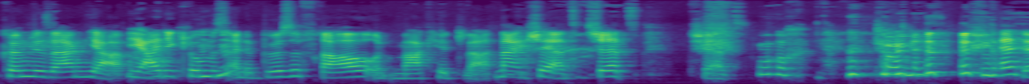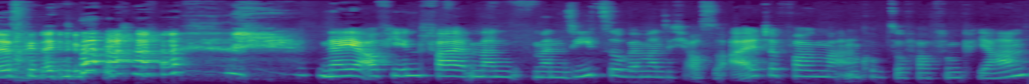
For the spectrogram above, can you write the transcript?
können wir sagen, ja, Ja. Heidi Klum ist Mhm. eine böse Frau und mag Hitler. Nein, Scherz, Scherz, Scherz. Huch, tut es. That escalated. Naja, auf jeden Fall, man, man sieht so, wenn man sich auch so alte Folgen mal anguckt, so vor fünf Jahren,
